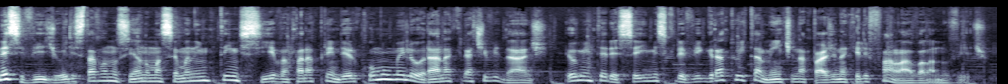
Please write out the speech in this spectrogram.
Nesse vídeo, ele estava anunciando uma semana intensiva para aprender como melhorar a criatividade. Eu me interessei e me inscrevi gratuitamente na página que ele falava lá no vídeo.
